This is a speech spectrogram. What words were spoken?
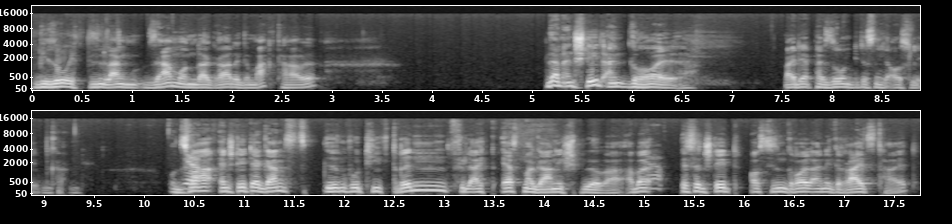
wieso ich diesen langen Sermon da gerade gemacht habe. Dann entsteht ein Groll bei der Person, die das nicht ausleben kann. Und zwar ja. entsteht der ganz irgendwo tief drin, vielleicht erstmal gar nicht spürbar, aber ja. es entsteht aus diesem Groll eine Gereiztheit.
